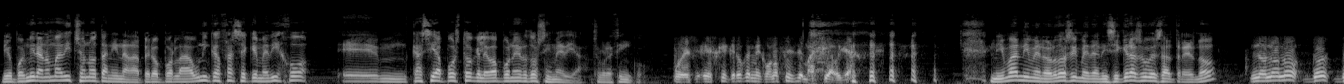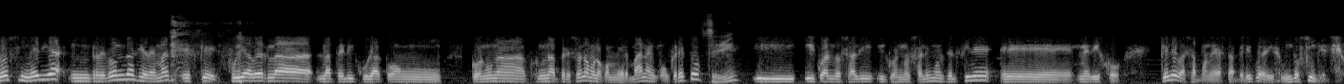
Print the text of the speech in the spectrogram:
Digo, pues mira, no me ha dicho nota ni nada, pero por la única frase que me dijo, eh, casi ha puesto que le va a poner dos y media sobre cinco. Pues es que creo que me conoces demasiado ya. ni más ni menos, dos y media, ni siquiera subes al tres, ¿no? No, no, no, dos, dos y media redondas y además es que fui a ver la, la película con con una, con una persona, bueno, con mi hermana en concreto. Sí. Y, y cuando salí y cuando salimos del cine eh, me dijo, ¿qué le vas a poner a esta película? Y dije, un dos y medio.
